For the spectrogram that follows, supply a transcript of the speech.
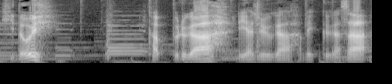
ひどい。カップルが、リア充が、ハベックがさ、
